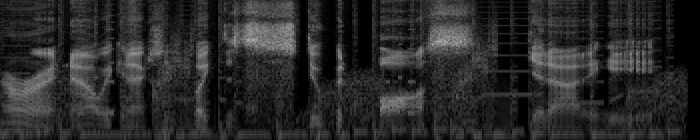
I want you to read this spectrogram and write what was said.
Alright, now we can actually fight this stupid boss. Get out of here.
